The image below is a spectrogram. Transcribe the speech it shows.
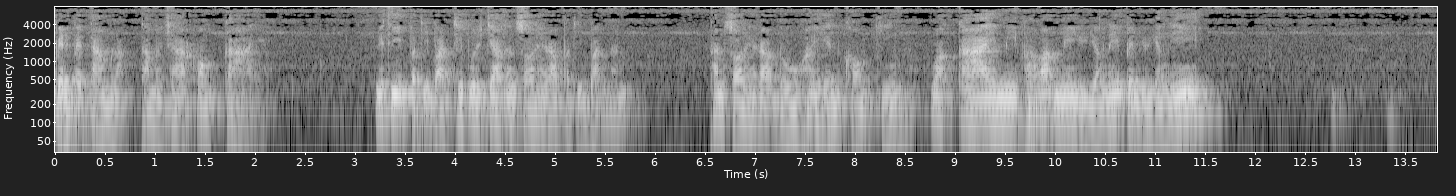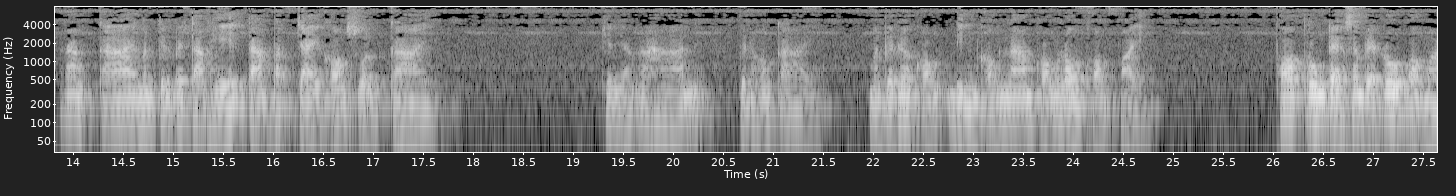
เป็นไปตามหลักธรรมชาติของกาย วิธีปฏิบัติที่พระพุทธเจ้าท่านสอนให้เราปฏิบัตินั้น ท่านสอนให้เราดูให้เห็นของจริง ว่ากายมีภาวะมีอยู่อย่างนี้เป็นอยู่อย่างนี้ ร่างกายมันเป็นไปตามเหตุตามปัจจัยของส่วนกาย ช่นอย่างอาหารเป็นของกาย มันเป็นเรื่องของดินของน้ำของลมของไฟ พอปรุงแต่งสำเร็จรูปออกมา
